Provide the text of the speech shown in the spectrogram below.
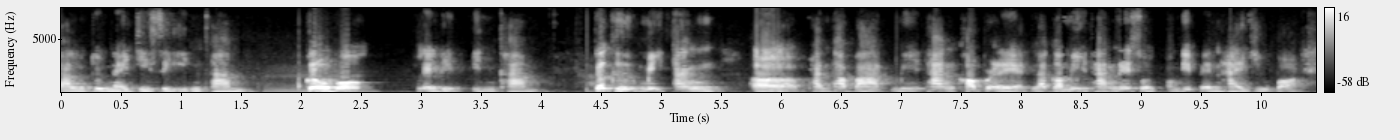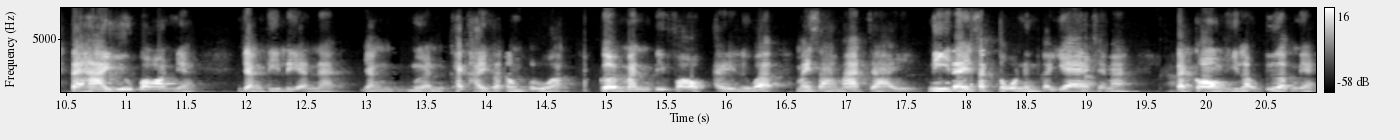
การลงทุนใน GC Income อืม global Credit Income ครับก็คือมีทั้งเอ่อพันธบัตรมีทั้ง corporate แล้วก็มีทั้งในส่วนของที่เป็น high yield bond แต่ high yield bond เนี่ย อย่างที่เรียนนะ อย่างเหมือนใครๆก็ต้องกลัว เกิดมัน default ไปหรือว่าไม่สามารถจ่ายหนี่ได้สักตัวหนึ่งก็แย่ใช่ไหมครับแต่กองที่เราเลือกเนี่ย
